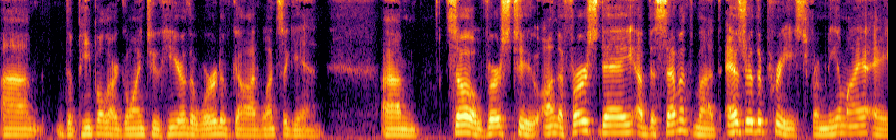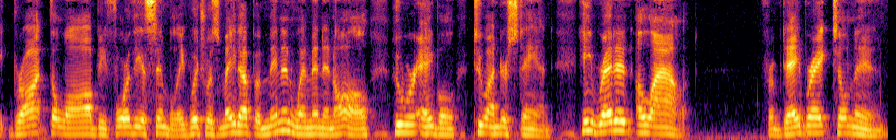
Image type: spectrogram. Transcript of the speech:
um, the people are going to hear the word of God once again. Um, so, verse 2 On the first day of the seventh month, Ezra the priest from Nehemiah 8 brought the law before the assembly, which was made up of men and women and all who were able to understand. He read it aloud from daybreak till noon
